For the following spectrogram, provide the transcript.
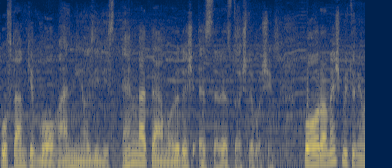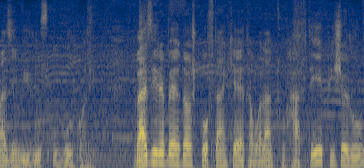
گفتم که واقعا نیازی نیست انقدر در موردش استرس داشته باشیم. با آرامش می‌تونیم از این ویروس عبور کنیم. وزیر بهداشت گفتن که احتمالا تو هفته پیش رو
